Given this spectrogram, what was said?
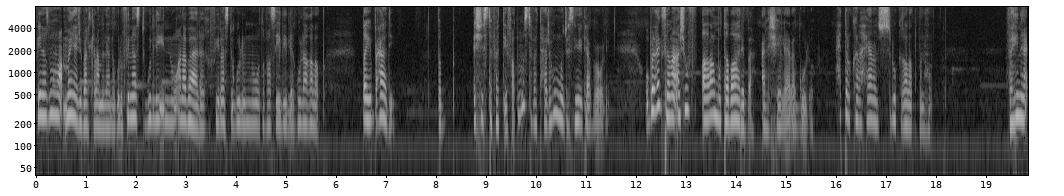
في ناس ما ما يعجبها الكلام اللي أنا أقوله. في ناس تقول لي إنه أنا بالغ. في ناس تقول إنه تفاصيلي اللي أقولها غلط. طيب عادي. طب إيش استفدتي فاطمة؟ ما استفدت حاجة. هم جالسين يتابعوني. وبالعكس أنا أشوف آراء متضاربة عن الشيء اللي أنا أقوله. حتى لو كان أحيانا السلوك غلط منهم. فهنا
